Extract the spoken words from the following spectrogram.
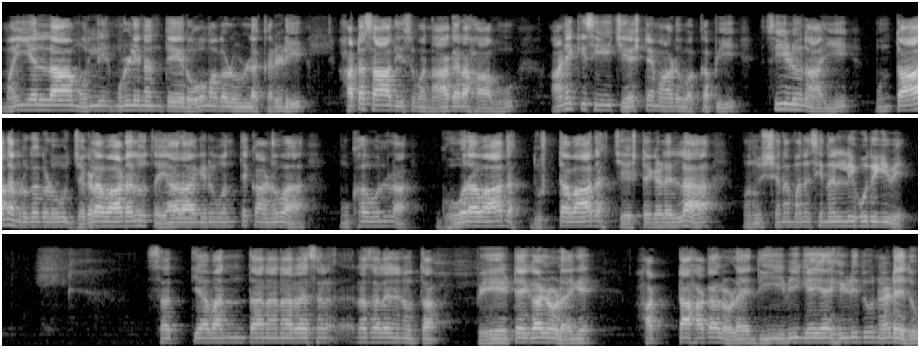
ಮೈಯೆಲ್ಲ ಮುಲ್ಲಿ ಮುಳ್ಳಿನಂತೆ ರೋಮಗಳುಳ್ಳ ಕರಡಿ, ಹಠ ಸಾಧಿಸುವ ನಾಗರ ಹಾವು, ಅಣಕಿಸಿ ಚೇಷ್ಟೆ ಮಾಡುವ ಕಪಿ ಸೀಳುನಾಯಿ ಮುಂತಾದ ಮೃಗಗಳು ಜಗಳವಾಡಲು ತಯಾರಾಗಿರುವಂತೆ ಕಾಣುವ ಮುಖವುಳ್ಳ ಘೋರವಾದ, ದುಷ್ಟವಾದ ಚೇಷ್ಟೆಗಳೆಲ್ಲ ಮನುಷ್ಯನ ಮನಸ್ಸಿನಲ್ಲಿ ಹುದುಗಿವೆ. ಸತ್ಯವಂತನನ ರಸ ರಸಲೆನುತ ಪೇಟೆಗಳೊಳಗೆ, ಹಟ್ಟಹಗಲೊಳೆ ದೀವಿಗೆಯ ಹಿಡಿದು ನಡೆದು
